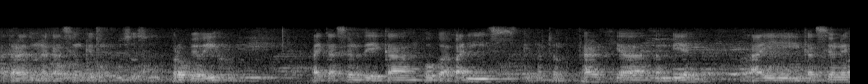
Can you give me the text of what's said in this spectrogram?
a través de una canción que compuso su propio hijo. Hay canciones dedicadas un poco a París, que es nuestra nostalgia también. Hay canciones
